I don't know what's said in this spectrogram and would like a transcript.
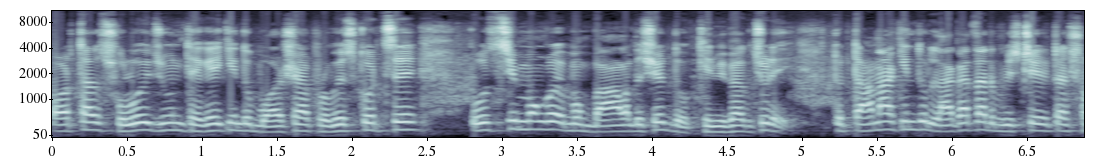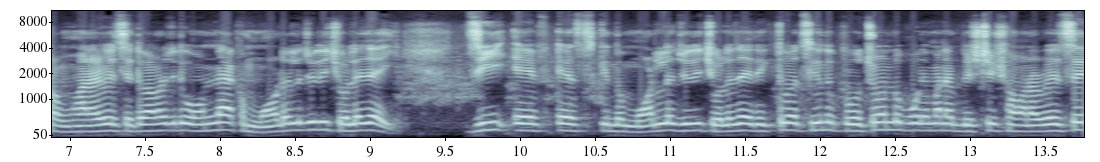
অর্থাৎ ষোলোই জুন থেকেই কিন্তু বর্ষা প্রবেশ করছে পশ্চিমবঙ্গ এবং বাংলাদেশের দক্ষিণ বিভাগ জুড়ে। তো টানা কিন্তু লাগাতার বৃষ্টির একটা সম্ভাবনা রয়েছে। তো আমরা যদি অন্য এক মডেলে যদি চলে যাই জিএফএস কিন্তু মডেলে যদি চলে যাই, দেখতে পাচ্ছি কিন্তু প্রচণ্ড পরিমাণে বৃষ্টির সম্ভাবনা রয়েছে।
